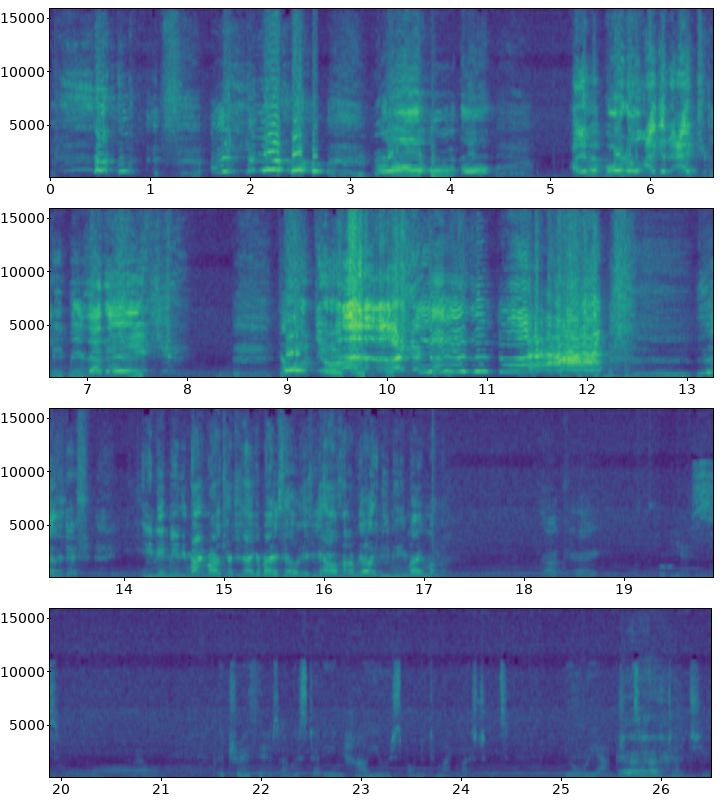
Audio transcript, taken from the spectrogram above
No, no. I am immortal. I can actually be that age. Don't do this. Eeny, meeny, miny, moe, catch a tiger by his tail. Howls, let him go. Eeny, meeny, miny, moe. Okay. Yes. Well, the truth is, I was studying how you responded to my questions. Your reactions help me judge you.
